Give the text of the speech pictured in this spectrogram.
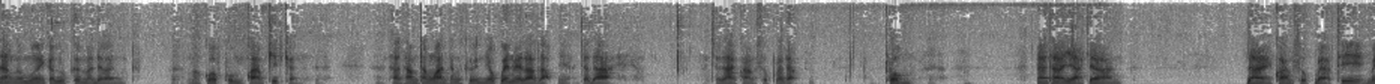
นั่งแล้วเมื่อยก็ลุกขึ้นมาเดิน มาควบคุมความคิดกัน ถ้าทำทั้งวันทั้งคืน ยกเว้นเวลาหลับเนี่ยจะได้ จะได้ความสุขระดับพรหมและถ้าอยากจะได้ความสุขแบบที่ไม่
